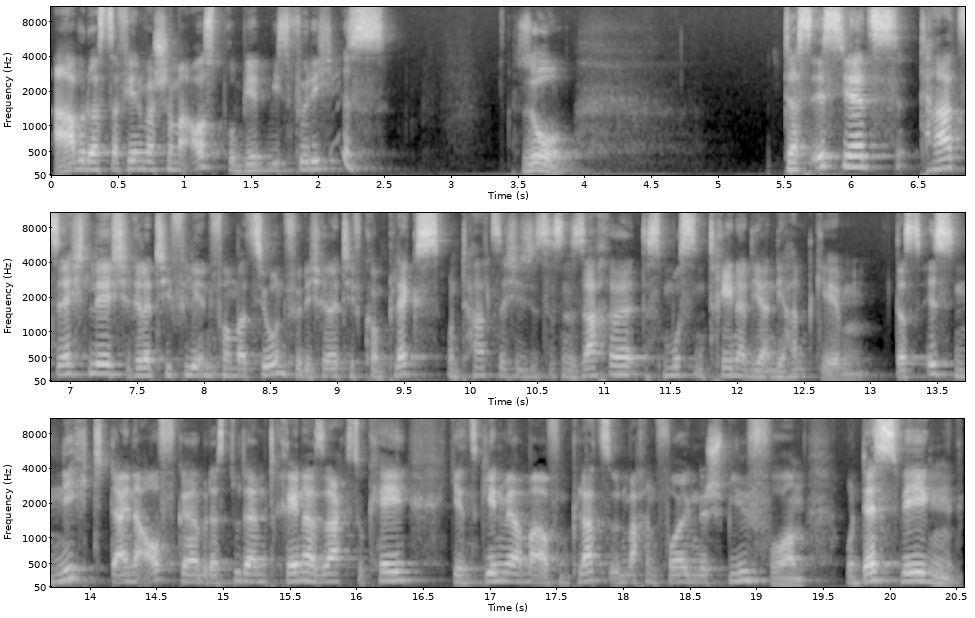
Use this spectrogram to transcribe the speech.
Aber du hast auf jeden Fall schon mal ausprobiert, wie es für dich ist. So, das ist jetzt tatsächlich relativ viele Informationen für dich, relativ komplex und tatsächlich ist das eine Sache, das muss ein Trainer dir an die Hand geben. Das ist nicht deine Aufgabe, dass du deinem Trainer sagst, okay, jetzt gehen wir mal auf den Platz und machen folgende Spielform. Und deswegen,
